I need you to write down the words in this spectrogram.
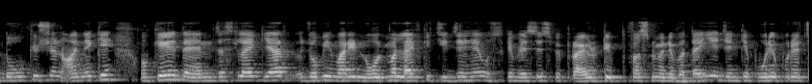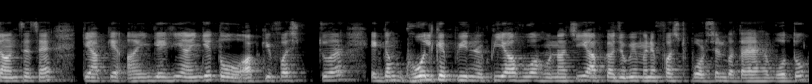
दो क्वेश्चन आने के। ओके देन जस्ट लाइक यार, जो भी हमारी नॉर्मल लाइफ की चीज़ें हैं, उसके बेसिस पे प्रायोरिटी फ़र्स्ट मैंने बताई है, जिनके पूरे पूरे चांसेस है कि आपके आएँगे ही आएँगे तो आपकी फ़र्स्ट जो है, एकदम घोल के पिया हुआ होना चाहिए आपका जो भी मैंने फ़र्स्ट पोर्शन बताया है वो तो।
